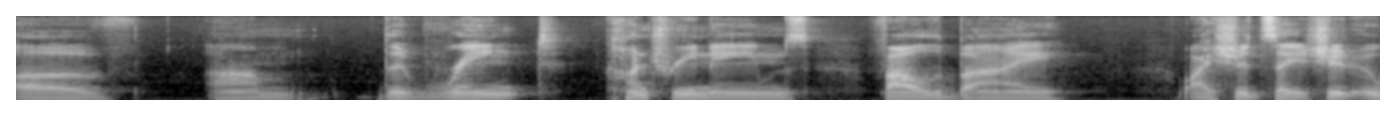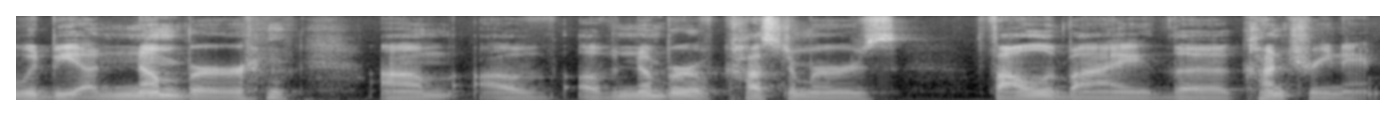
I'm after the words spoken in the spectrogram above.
of um, the ranked country names followed by well, I should say it should it would be a number um, of of number of customers followed by the country name.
